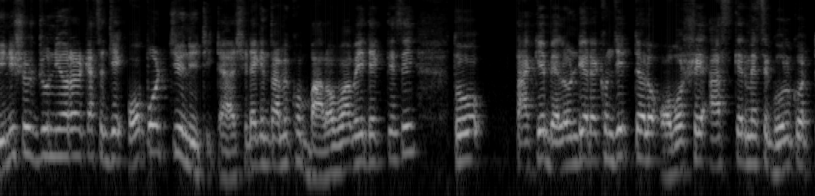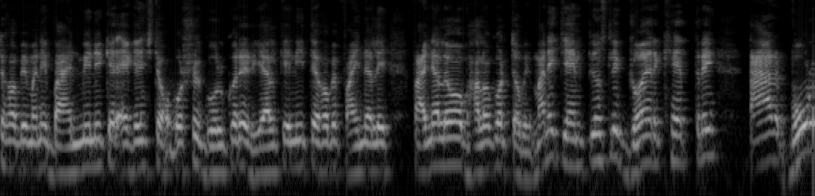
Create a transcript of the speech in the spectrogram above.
বিনিশুর জুনিয়রের কাছে যে অপরচুনিটিটা সেটা কিন্তু আমি খুব ভালোভাবেই দেখতেছি। তো তাকে বেলন্ডিয়ার এখন জিততে হলে অবশ্যই আজকের ম্যাচে গোল করতে হবে। মানে বায়ান মিউনিকের এগেনস্টে অবশ্যই গোল করে রিয়ালকে নিতে হবে। ফাইনালে ফাইনালেও ভালো করতে হবে। মানে চ্যাম্পিয়ন্স লিগ ড্রয়ের ক্ষেত্রে তার বড়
